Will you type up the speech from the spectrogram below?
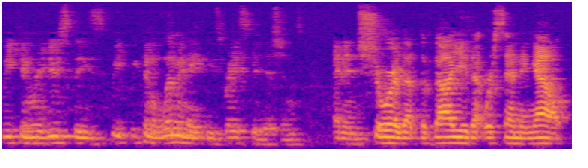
we can reduce these, we, we can eliminate these race conditions and ensure that the value that we're sending out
